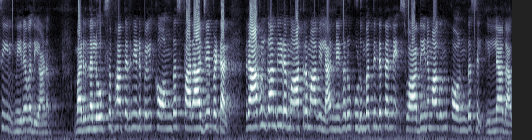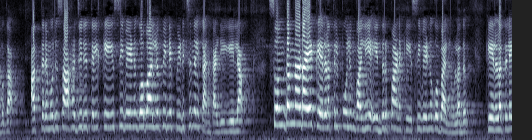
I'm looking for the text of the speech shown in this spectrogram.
സിയിൽ നിരവധിയാണ്. വരുന്ന ലോക്സഭാ തെരഞ്ഞെടുപ്പിൽ കോൺഗ്രസ് പരാജയപ്പെട്ടാൽ രാഹുൽ ഗാന്ധിയുടെ മാത്രമാവില്ല നെഹ്റു കുടുംബത്തിന്റെ തന്നെ സ്വാധീനമാകും കോൺഗ്രസിൽ ഇല്ലാതാവുക. അത്തരമൊരു സാഹചര്യത്തിൽ കെ സി വേണുഗോപാലിനും പിന്നെ പിടിച്ചു നിൽക്കാൻ കഴിയുകയില്ല. സ്വന്തം നാടായ കേരളത്തിൽ പോലും വലിയ എതിർപ്പാണ് കെ സി വേണുഗോപാലിനുള്ളത്. കേരളത്തിലെ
